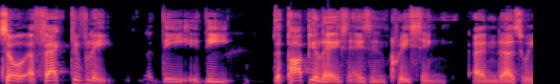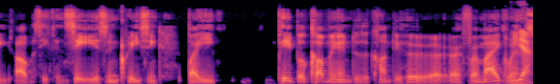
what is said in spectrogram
So effectively, the the the population is increasing, and as we obviously can see, is increasing by people coming into the country who are, are for migrants. Yeah.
